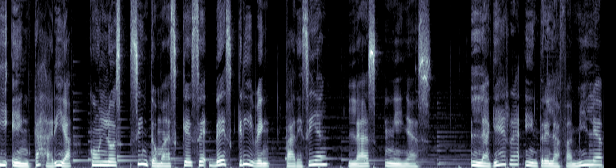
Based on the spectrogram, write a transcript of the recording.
y encajaría con los síntomas que se describen padecían las niñas. La guerra entre la familia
